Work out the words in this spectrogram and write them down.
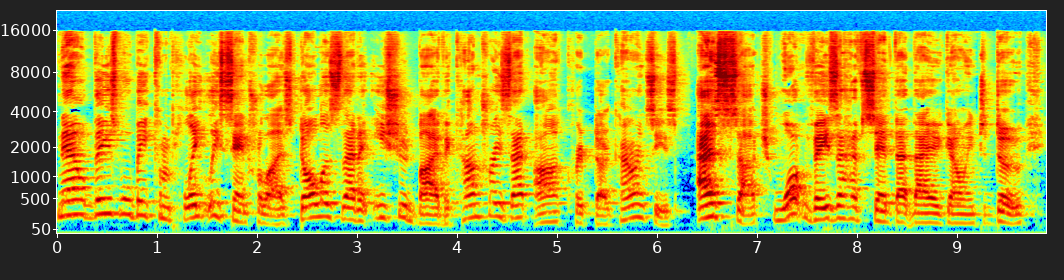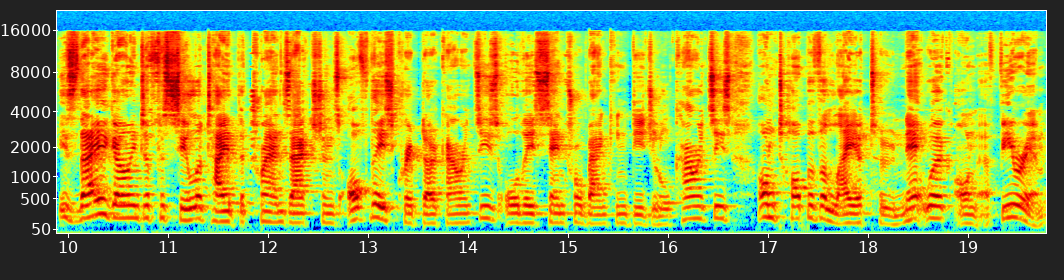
Now, these will be completely centralized dollars that are issued by the countries that are cryptocurrencies. As such, what Visa have said that they are going to do is they are going to facilitate the transactions of these cryptocurrencies or these central banking digital currencies on top of a layer 2 network on Ethereum.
